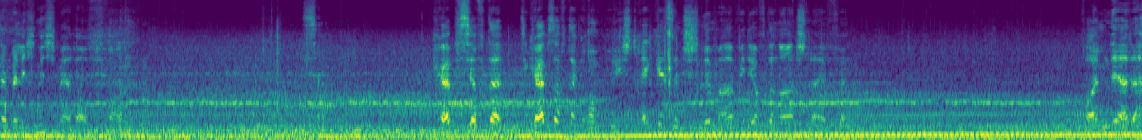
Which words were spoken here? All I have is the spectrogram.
Da will ich nicht mehr rauffahren. So. Curbs auf der, die Curbs auf der Grand Prix Strecke sind schlimmer wie die auf der Nordschleife. Vor allem der da.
